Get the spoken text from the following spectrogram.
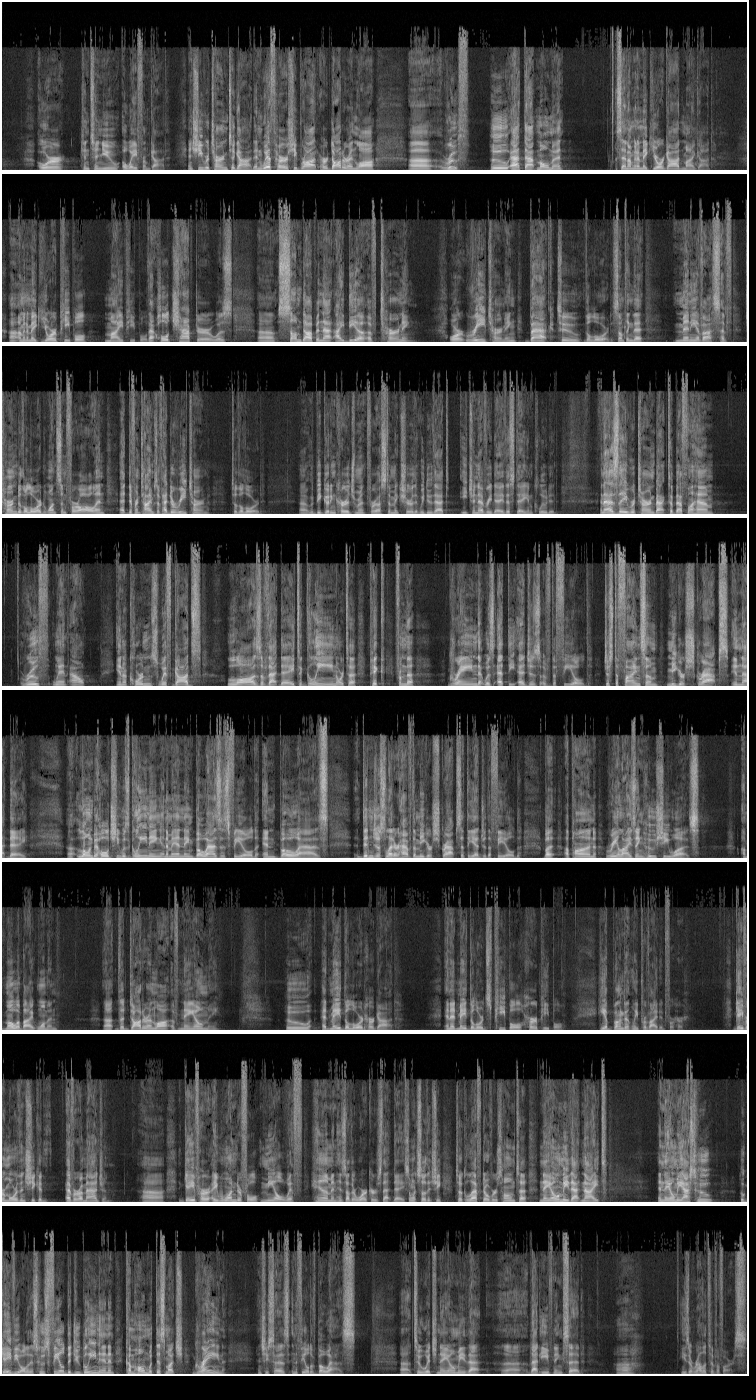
or continue away from God and she returned to God. And with her, she brought her daughter in law, uh, Ruth, who at that moment said, I'm going to make your God my God. Uh, I'm going to make your people my people. That whole chapter was uh, summed up in that idea of turning or returning back to the Lord, something that many of us have turned to the Lord once and for all, and at different times have had to return to the Lord. Uh, it would be good encouragement for us to make sure that we do that each and every day, this day included. And as they returned back to Bethlehem, Ruth went out in accordance with God's laws of that day to glean or to pick from the grain that was at the edges of the field, just to find some meager scraps in that day. Uh, lo and behold, she was gleaning in a man named Boaz's field, and Boaz didn't just let her have the meager scraps at the edge of the field, but upon realizing who she was, a Moabite woman, uh, the daughter in law of Naomi, who had made the Lord her God and had made the Lord's people her people, he abundantly provided for her, gave her more than she could ever imagine, uh, gave her a wonderful meal with him and his other workers that day. So much so that she took leftovers home to Naomi that night. And Naomi asked, Who, who gave you all of this? Whose field did you glean in and come home with this much grain? And she says, In the field of Boaz. Uh, to which Naomi that, uh, that evening said, Ah, he's a relative of ours.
